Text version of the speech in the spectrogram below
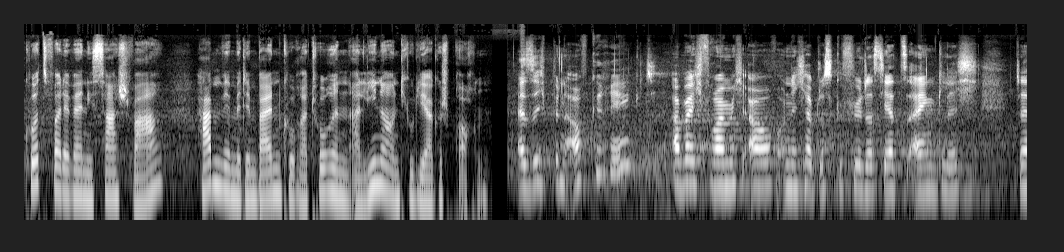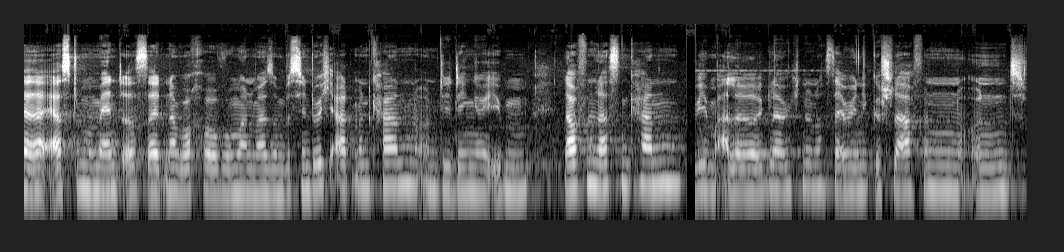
kurz vor der Vernissage war, haben wir mit den beiden Kuratorinnen Alina und Julia gesprochen. Also ich bin aufgeregt, aber ich freue mich auch und ich habe das Gefühl, dass jetzt eigentlich der erste Moment ist seit einer Woche, wo man mal so ein bisschen durchatmen kann und die Dinge eben laufen lassen kann. Wir haben alle, glaube ich, nur noch sehr wenig geschlafen und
